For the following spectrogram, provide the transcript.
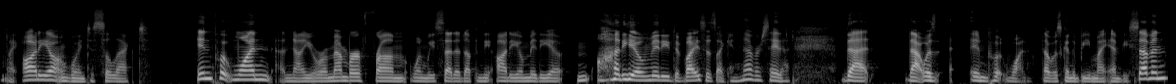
my audio, I'm going to select input one. Now you'll remember from when we set it up in the audio MIDI audio MIDI devices, I can never say that, that that was input one. That was going to be my MV7.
